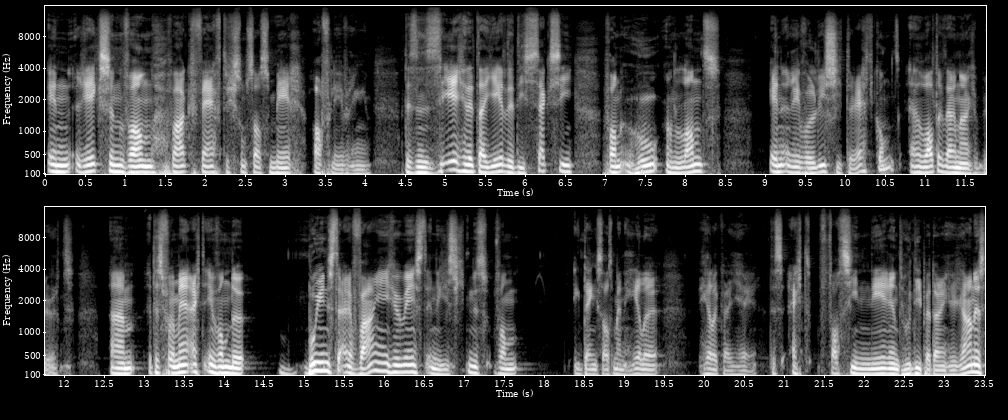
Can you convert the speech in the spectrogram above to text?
in reeksen van vaak 50, soms zelfs meer afleveringen. Het is een zeer gedetailleerde dissectie van hoe een land in een revolutie terechtkomt en wat er daarna gebeurt. Um, het is voor mij echt een van de boeiendste ervaringen geweest in de geschiedenis van, ik denk zelfs mijn hele, hele carrière. Het is echt fascinerend hoe diep hij daarin gegaan is.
